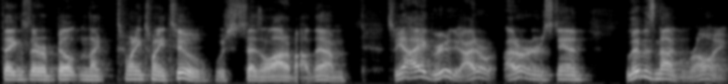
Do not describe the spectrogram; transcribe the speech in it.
things that are built in like 2022, which says a lot about them. So yeah, I agree with you. I don't I don't understand. LIV is not growing.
